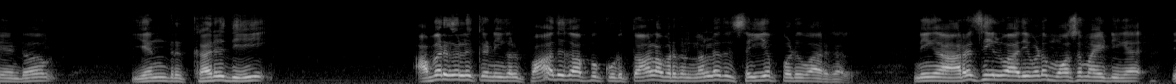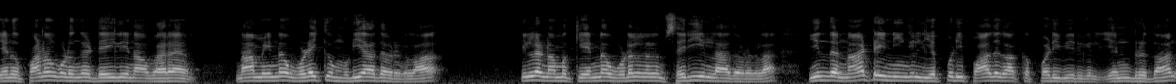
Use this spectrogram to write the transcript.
வேண்டும் என்று கருதி அவர்களுக்கு நீங்கள் பாதுகாப்பு கொடுத்தால் அவர்கள் நல்லது செய்யப்படுவார்கள். நீங்கள் அரசியல்வாதியை விட மோசமாயிட்டீங்க. எனக்கு பணம் கொடுங்க டெய்லி நான் வரேன். நாம் என்ன உழைக்க முடியாதவர்களா? இல்லை நமக்கு என்ன உடல்நலம் சரியில்லாதவர்களா? இந்த நாட்டை நீங்கள் எப்படி பாதுகாக்கப்படுவீர்கள் என்று தான்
